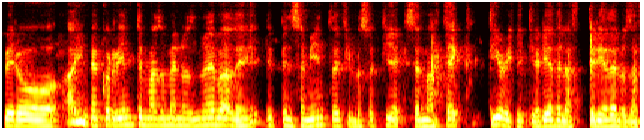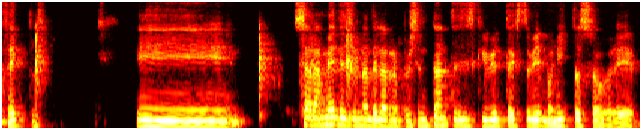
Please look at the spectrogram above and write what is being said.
pero hay una corriente más o menos nueva de, pensamiento, de filosofía que se llama Affect Theory, teoría de la teoría de los afectos. Eh, Sara Medes, una de las representantes, escribió un texto bien bonito sobre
